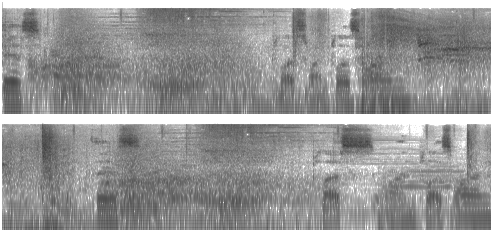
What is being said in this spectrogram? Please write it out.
this. Plus one, plus one. This. Plus one, plus one.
